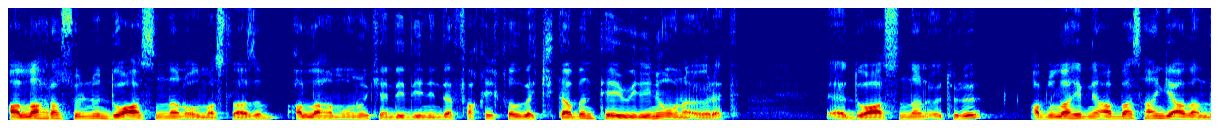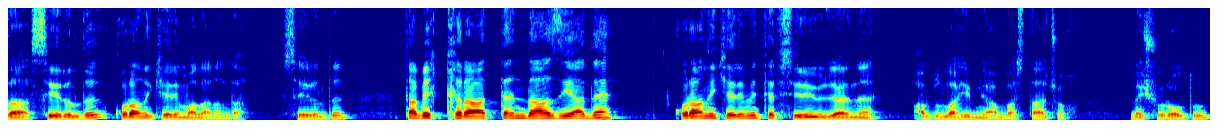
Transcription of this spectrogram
Allah Resulü'nün duasından olması lazım. Allah'ım onu kendi dininde fakih kıl ve kitabın tevilini ona öğret. E, duasından ötürü Abdullah İbni Abbas hangi alanda sıyrıldı? Kur'an-ı Kerim alanında sıyrıldı. Tabi kıraatten daha ziyade Kur'an-ı Kerim'in tefsiri üzerine Abdullah İbni Abbas daha çok meşhur oldu.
